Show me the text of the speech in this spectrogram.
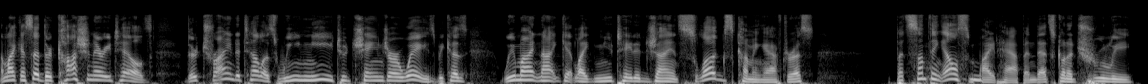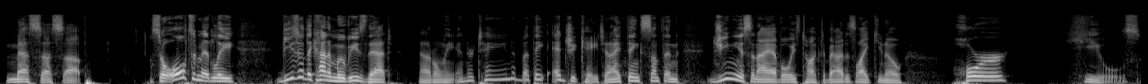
And like I said, they're cautionary tales. They're trying to tell us we need to change our ways because we might not get like mutated giant slugs coming after us, but something else might happen that's going to truly mess us up. So ultimately, these are the kind of movies that not only entertain, but they educate. And I think something Genius and I have always talked about is like, you know, horror heals,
